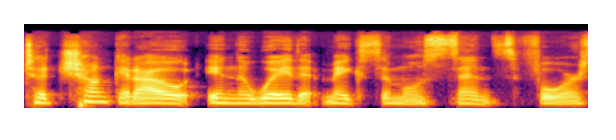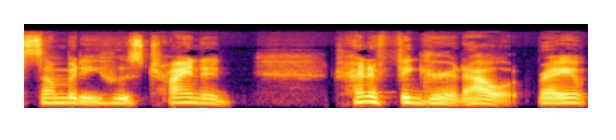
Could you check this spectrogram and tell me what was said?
to chunk it out in the way that makes the most sense for somebody who's trying to trying to figure it out right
